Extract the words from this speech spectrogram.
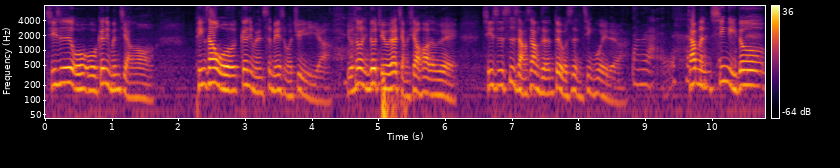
其实我我跟你们讲哦，平常我跟你们是没什么距离啊，有时候你都觉得我在讲笑话，对不对？其实市场上的人对我是很敬畏的啊，当然，他们心里都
